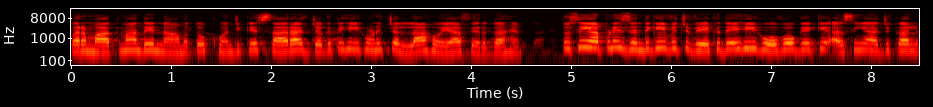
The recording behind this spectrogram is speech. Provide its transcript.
ਪਰਮਾਤਮਾ ਦੇ ਨਾਮ ਤੋਂ ਖੁੰਝ ਕੇ ਸਾਰਾ ਜਗਤ ਹੀ ਹੁਣ ਝੱਲਾ ਹੋਇਆ ਫਿਰਦਾ ਹੈ। ਤੁਸੀਂ ਆਪਣੀ ਜ਼ਿੰਦਗੀ ਵਿੱਚ ਵੇਖਦੇ ਹੀ ਹੋਵੋਗੇ ਕਿ ਅਸੀਂ ਅੱਜ ਕੱਲ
